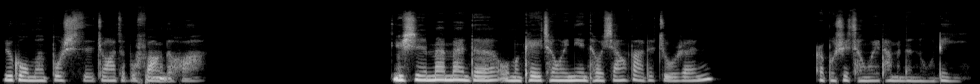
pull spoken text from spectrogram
如果我们不死抓着不放的话，于是慢慢的，我们可以成为念头、想法的主人，而不是成为他们的奴隶。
